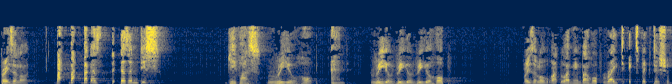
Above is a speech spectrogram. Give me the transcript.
Praise the Lord. But, but, but does, doesn't this give us real hope and real, real, real hope. Praise the Lord. What do I mean by hope? Right expectation.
